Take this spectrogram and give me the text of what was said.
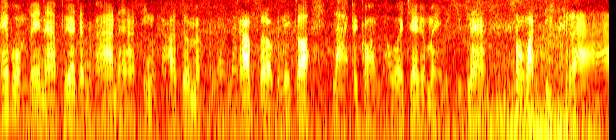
ให้ผมด้วยนะเพื่อจะไม่พลาดนะฮะสินค้าตัวใหม่ของเรานะครับสำหรับวันนี้ก็ลาไปก่อนเอาไว้เจอกันใหม่ในคลิปหน้า สวัสดีครับ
